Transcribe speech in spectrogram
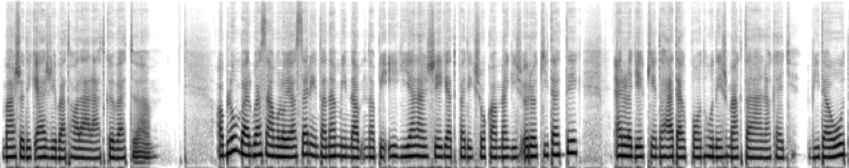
második Erzsébet halálát követően. A Bloomberg beszámolója szerint a nem mindennapi égi jelenséget pedig sokan meg is örökítették, erről egyébként a hetek.hu-n is megtalálnak egy videót,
